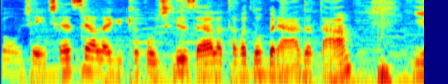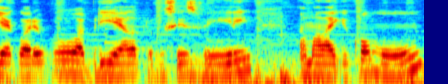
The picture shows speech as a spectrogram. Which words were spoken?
Bom, gente, essa é a leg que eu vou utilizar, ela tava dobrada, tá? E agora eu vou abrir ela para vocês verem. É uma leg comum.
